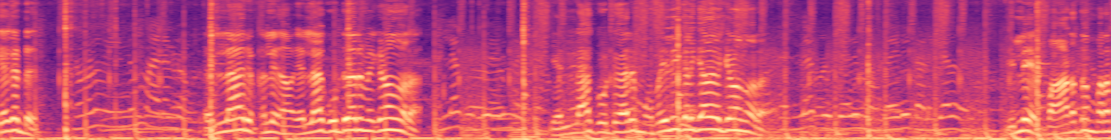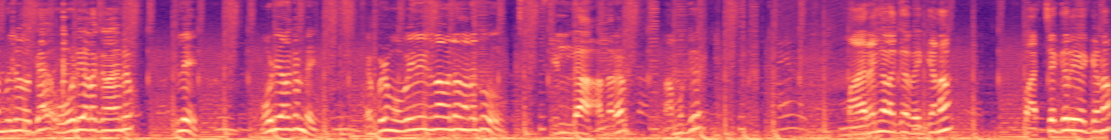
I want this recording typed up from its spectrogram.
കേക്കട്ട്. എല്ലാരും അല്ലേ എല്ലാ കൂട്ടുകാരും വെക്കണമെന്ന് പറ. എല്ലാ കൂട്ടുകാരും മൊബൈലിൽ കളിക്കാതെ വെക്കണമെന്ന് പറ. എല്ലാ കൂട്ടുകാരും മൊബൈലിൽ കളിക്കാതെ വെക്കണം ഇല്ലേ? പാടത്തും പറമ്പിലും ഒക്കെ ഓടി നടക്കാനും ഇല്ലേ? ഓടി നടക്കണ്ടേ? എപ്പോഴും മൊബൈലിൽ ഇരുന്നാൽ വല്ലതും നടക്കുമോ ഇല്ല. അന്നേരം നമുക്ക് മരങ്ങളൊക്കെ വെക്കണം. പച്ചക്കറി വെക്കണം.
